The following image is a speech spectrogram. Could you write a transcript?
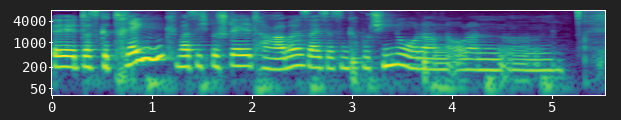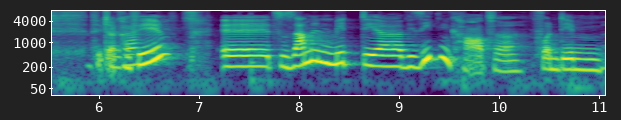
äh, das Getränk, was ich bestellt habe, sei es jetzt ein Cappuccino oder ein, oder ein ähm, Filterkaffee, äh, zusammen mit der Visitenkarte von dem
